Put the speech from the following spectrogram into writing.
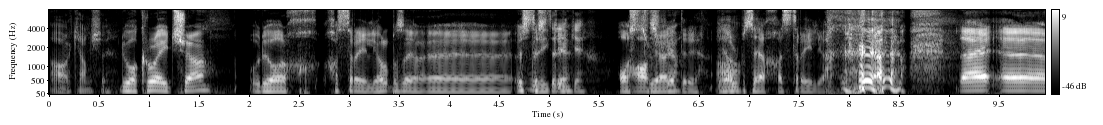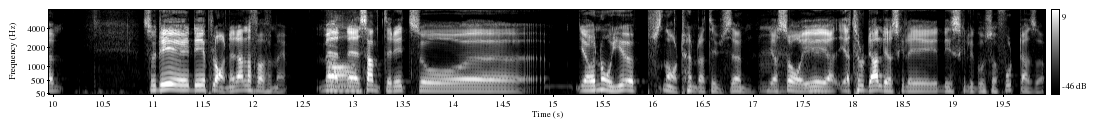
Ja, kanske. Du har Croatia och du har Australien, håller på att säga. Eh, Österrike. Österrike. Austria Austria. heter det. Jag Ja. håller på att säga Australien. Nej, eh, så det, det är planen i alla fall för mig. Men Ja. eh, samtidigt så... Eh, jag når ju upp snart 100 000. Mm. Jag sa ju, jag, jag trodde aldrig jag skulle, det skulle gå så fort alltså.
